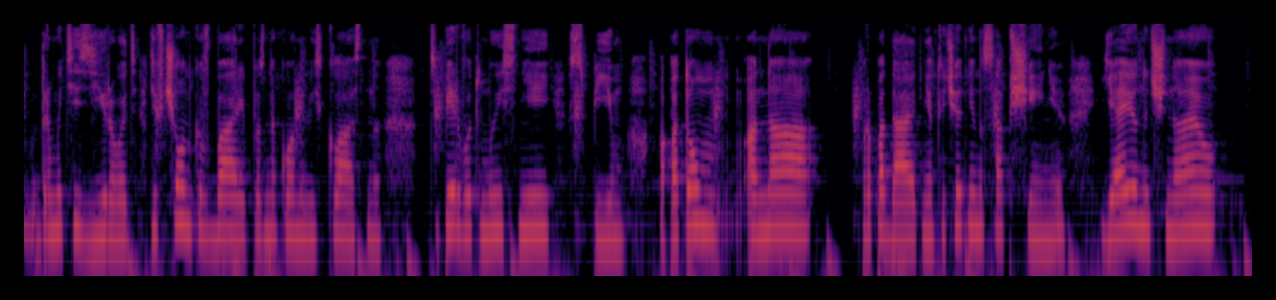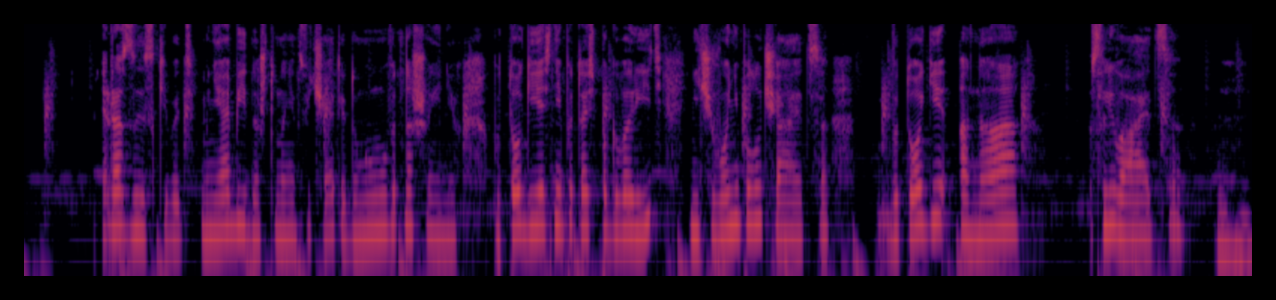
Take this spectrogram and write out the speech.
драматизировать. Девчонка в баре познакомились классно, теперь вот мы с ней спим, а потом она пропадает, не отвечает мне на сообщения. Я ее начинаю разыскивать. Мне обидно, что она не отвечает. Я думаю, мы в отношениях. В итоге я с ней пытаюсь поговорить, ничего не получается в итоге она сливается. Угу.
